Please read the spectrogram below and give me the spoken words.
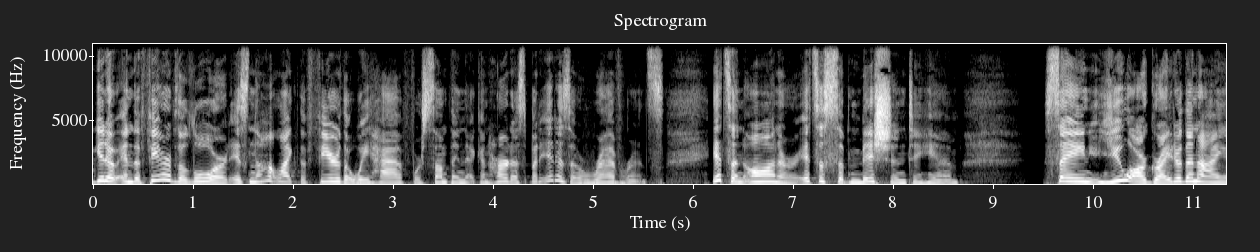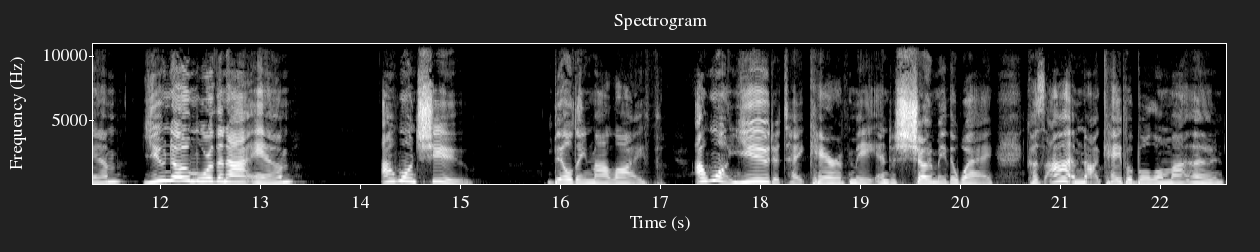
you know, and the fear of the Lord is not like the fear that we have for something that can hurt us, but it is a reverence. It's an honor. It's a submission to Him, saying, You are greater than I am. You know more than I am. I want you building my life. I want you to take care of me and to show me the way because I am not capable on my own.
